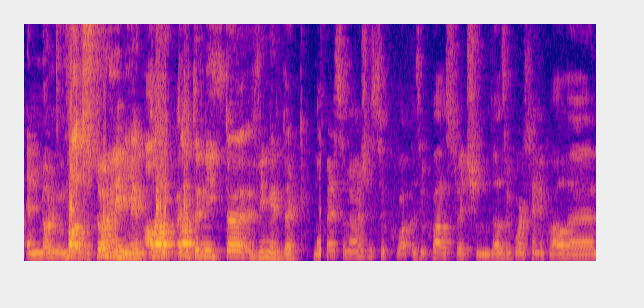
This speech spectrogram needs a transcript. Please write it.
enorm Maar het veel stoort niet, Laat, laat er niet te vingerdik. personages is ook, wel, is ook wel switchen. Dat is ook waarschijnlijk wel ehm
